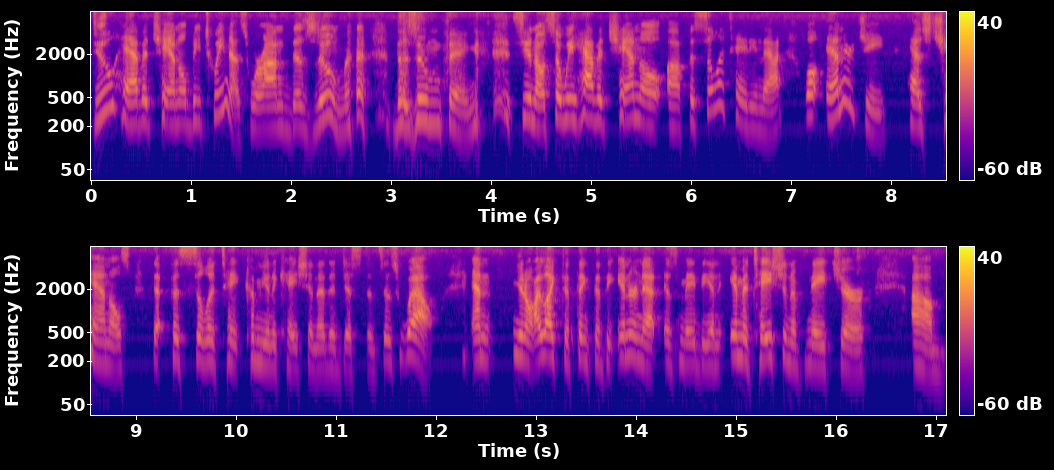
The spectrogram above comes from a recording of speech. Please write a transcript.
do have a channel between us. We're on the Zoom, the Zoom thing, so, you know. So we have a channel uh, facilitating that. Well, energy has channels that facilitate communication at a distance as well. And you know, I like to think that the internet is maybe an imitation of nature, um,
